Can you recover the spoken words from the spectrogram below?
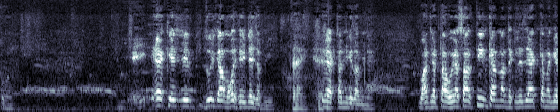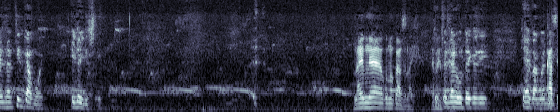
শুনুন এই এক কেজি দুই কাম হয় সেইটাই যাবি। তাই? এই একটা নিকে যাবি না। বাজারটা হয়ে আসা আর তিন কাম না দেখলে যে এক কামে গেলে না তিন কাম হয়। এটাই গেছে। না এমনি কোনো কাজ নাই। কাছে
